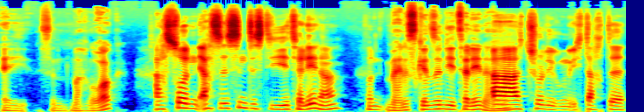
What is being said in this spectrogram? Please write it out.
Ey, die sind, machen Rock. Ach so, ach, sind das die Italiener? Von Meine Skin sind die Italiener. Ah, ja. Entschuldigung, ich dachte,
